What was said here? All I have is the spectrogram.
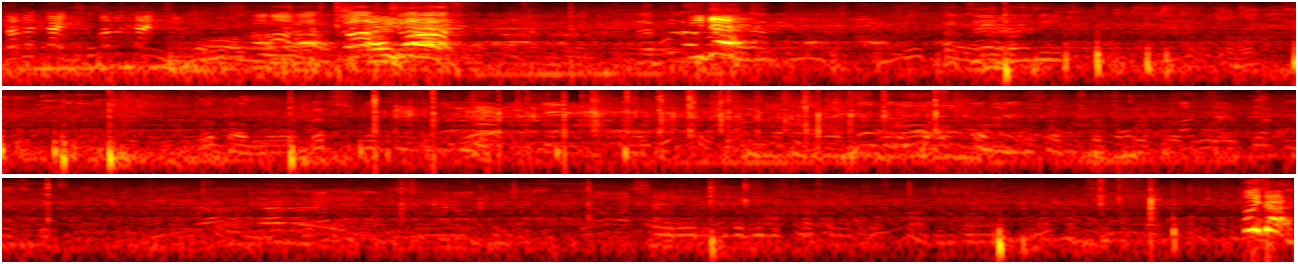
Zamykajcie, zamykajcie! Czas! Idę! Pójdę!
